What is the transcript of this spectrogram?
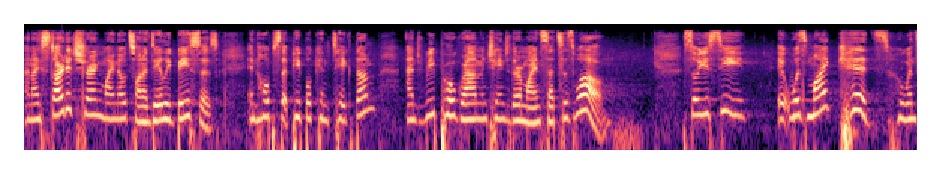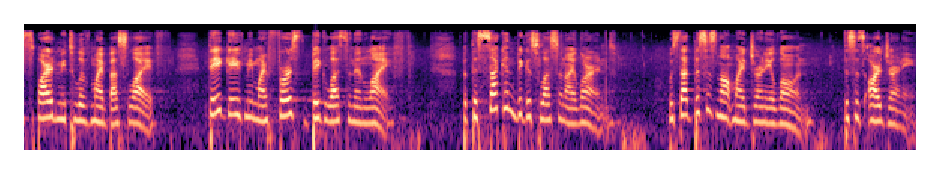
and I started sharing my notes on a daily basis in hopes that people can take them and reprogram and change their mindsets as well. So you see, it was my kids who inspired me to live my best life. They gave me my first big lesson in life. But the second biggest lesson I learned was that this is not my journey alone. This is our journey.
